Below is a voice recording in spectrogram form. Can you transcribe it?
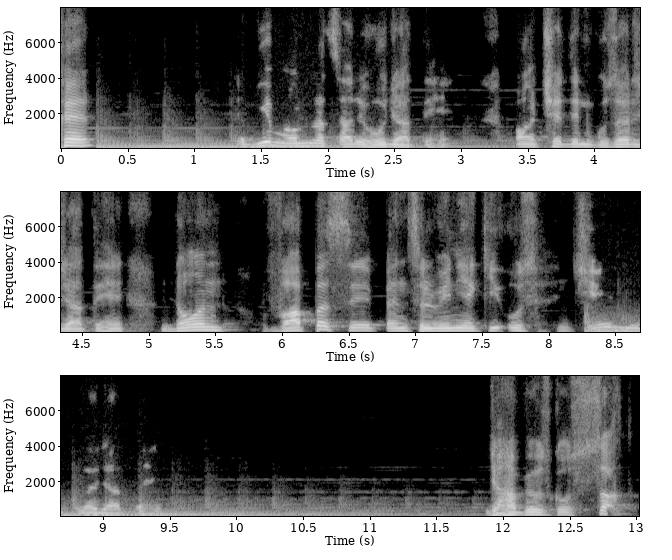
खैर जब ये मामला सारे हो जाते हैं पाँच छः दिन गुजर जाते हैं डॉन वापस से पेंसिल्वेनिया की उस जेल में चला जाता है जहाँ पे उसको सख्त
